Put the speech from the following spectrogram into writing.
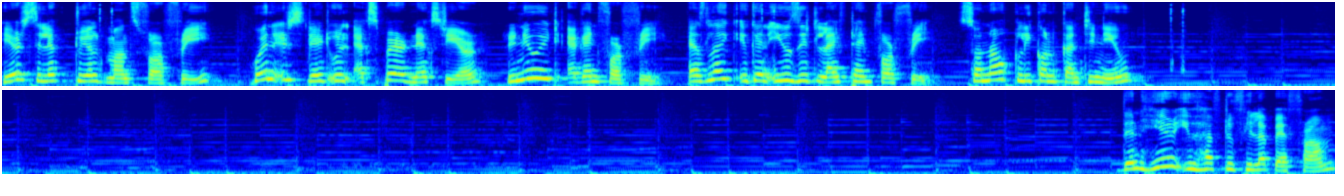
Here select 12 months for free. When its date will expire next year, renew it again for free. As like you can use it lifetime for free. So now click on continue. Then here you have to fill up a form.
